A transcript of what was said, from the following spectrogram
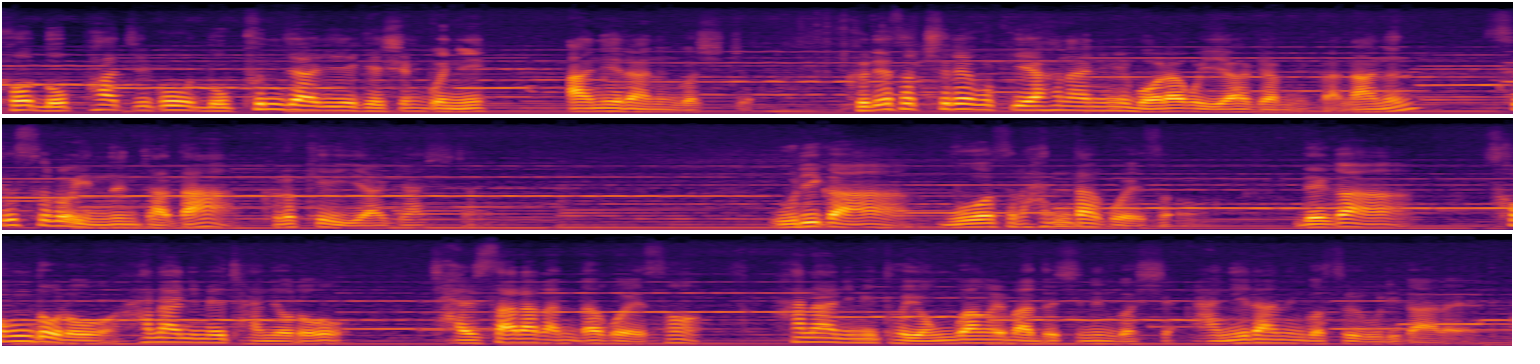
더 높아지고 높은 자리에 계신 분이 아니라는 것이죠. 그래서 출애굽기에 하나님이 뭐라고 이야기합니까? 나는 스스로 있는 자다. 그렇게 이야기하시잖아요. 우리가 무엇을 한다고 해서 내가 성도로 하나님의 자녀로 잘 살아간다고 해서 하나님이 더 영광을 받으시는 것이 아니라는 것을 우리가 알아야 돼요.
